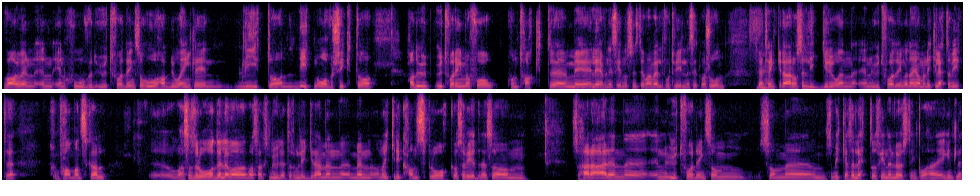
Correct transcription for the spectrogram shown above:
var jo en, en, en, hovedutfordring. Så hun hadde jo egentlig lite, liten oversikt og hadde utfordringer med å få kontakt eh, med elevene sine og syntes det var en veldig fortvilende situasjon. Så jeg mm. tenker Der også ligger jo en, en utfordring, og det er jammen ikke lett å vite hva man skal eh, hva slags råd eller hva, hva slags muligheter som ligger der. Men, men når ikke de kan språket osv., så, videre, så så her er en, en utfordring som, som, eh, som, ikke er så lett å finne en løsning på her, egentlig.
